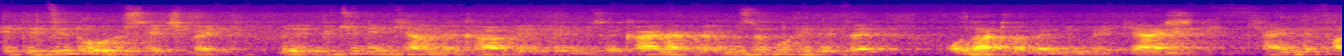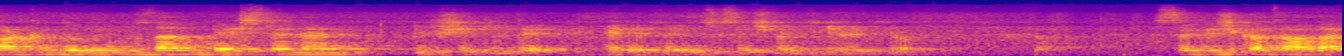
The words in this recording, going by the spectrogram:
hedefi doğru seçmek ve bütün imkan ve kabiliyetlerimizle, kaynaklarımızla bu hedefe odaklanabilmek. Yani kendi farkındalığımızdan beslenen bir şekilde hedeflerimizi seçmemiz gerekiyor. Stratejik hatalar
